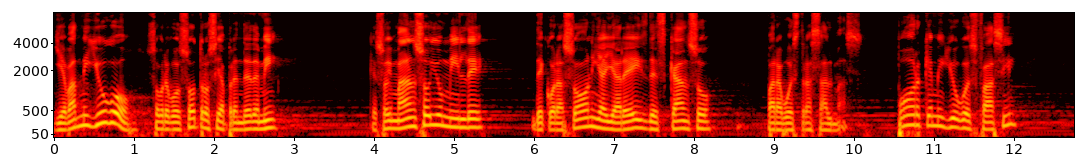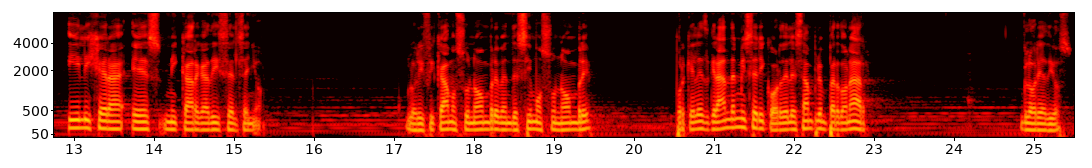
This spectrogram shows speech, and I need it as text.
Llevad mi yugo sobre vosotros y aprended de mí, que soy manso y humilde de corazón y hallaréis descanso para vuestras almas. Porque mi yugo es fácil y ligera es mi carga, dice el Señor. Glorificamos su nombre, bendecimos su nombre, porque Él es grande en misericordia, Él es amplio en perdonar. Gloria a Dios.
